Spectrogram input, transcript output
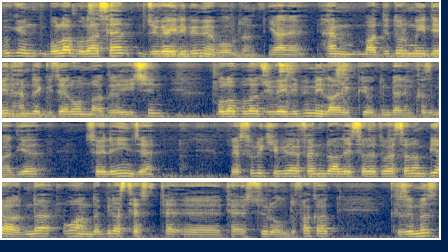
Bugün bula bula sen Cüveylib'i mi buldun? Yani hem maddi durumu değil hem de güzel olmadığı için bula bula Cüveylib'i mi layık gördün benim kızıma diye söyleyince Resulü Kibriya Efendimiz Aleyhisselatü Vesselam bir anda o anda biraz te, te, e, oldu. Fakat kızımız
